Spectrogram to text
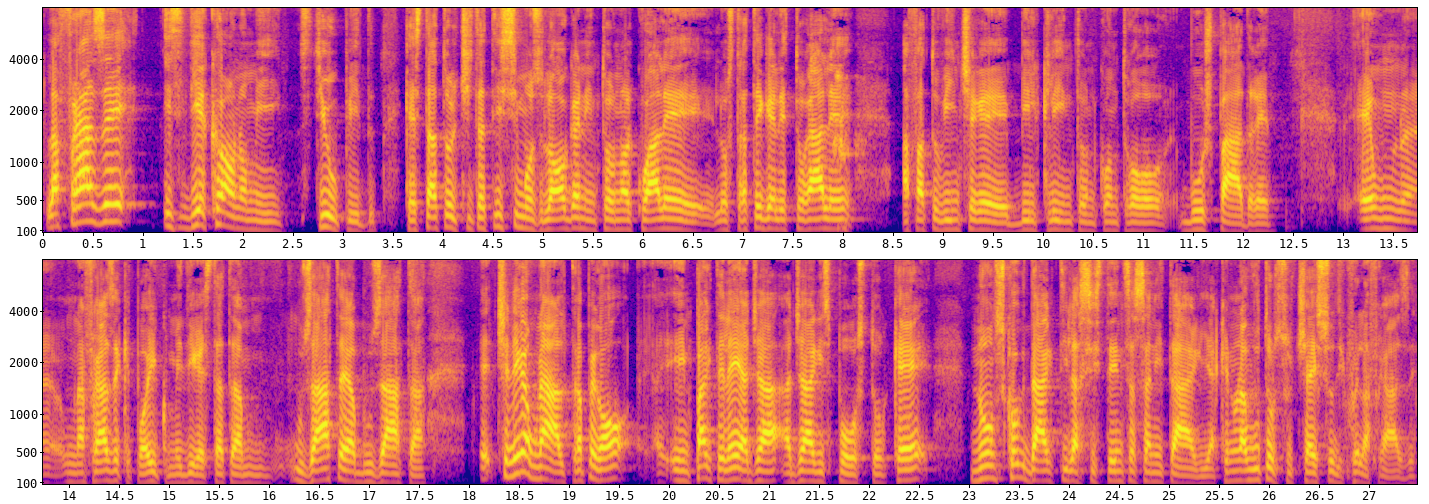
La frase is the economy stupid, che è stato il citatissimo slogan intorno al quale lo stratega elettorale ha fatto vincere Bill Clinton contro Bush padre è un, una frase che poi, come dire, è stata usata e abusata. Ce n'era un'altra, però, e in parte lei ha già, ha già risposto, che è non scordarti l'assistenza sanitaria, che non ha avuto il successo di quella frase.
